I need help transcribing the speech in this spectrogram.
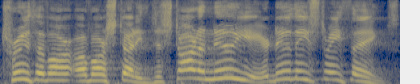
truth of our, of our study. To start a new year, do these three things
